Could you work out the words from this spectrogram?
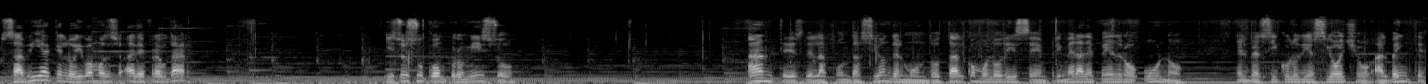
sabía que lo íbamos a defraudar. Hizo su compromiso antes de la fundación del mundo, tal como lo dice en Primera de Pedro 1, el versículo 18 al 20.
